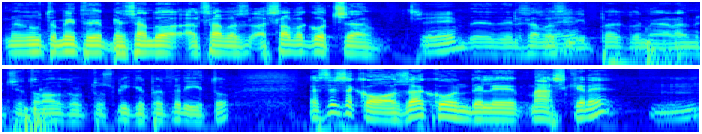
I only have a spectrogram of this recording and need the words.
è venuta in mente pensando al, salva, al salvagoccia Sì. de- del salva Sì. slip con la Radio 109 con il tuo speaker preferito. La stessa cosa con delle maschere Mm.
